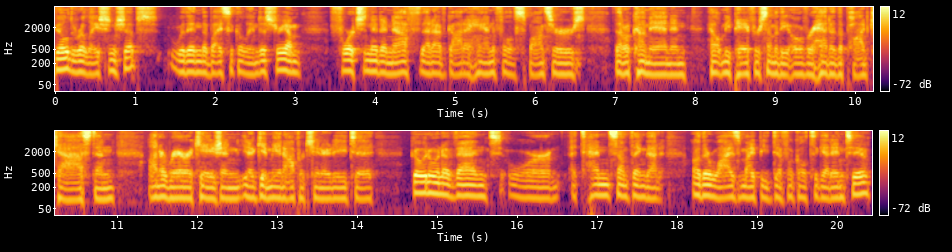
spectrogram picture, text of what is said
build relationships within the bicycle industry. I'm fortunate enough that I've got a handful of sponsors that'll come in and help me pay for some of the overhead of the podcast and on a rare occasion you know give me an opportunity to go to an event or attend something that otherwise might be difficult to get into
